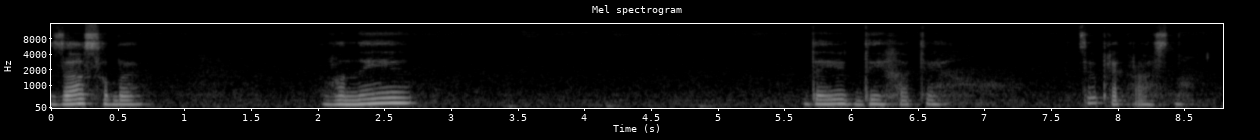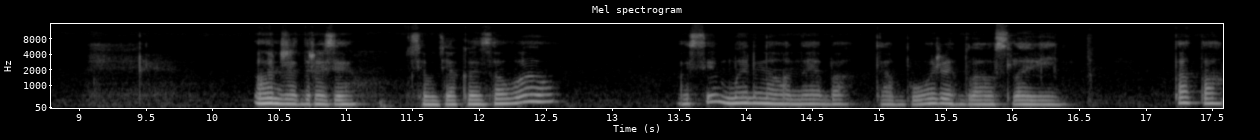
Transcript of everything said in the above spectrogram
засоби. Вони дають дихати. Це прекрасно. Отже, друзі, всім дякую за увагу. Усім мирного неба та Божих благословінь. Па-па!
